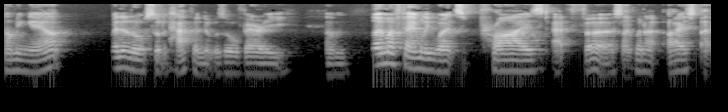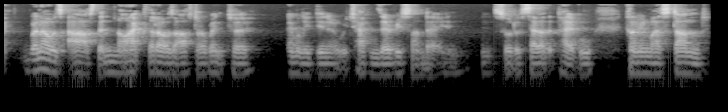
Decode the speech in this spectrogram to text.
coming out when it all sort of happened. It was all very. Um, though my family weren't surprised at first, like when I, I like, when I was asked the night that I was asked, I went to family dinner, which happens every Sunday, and, and sort of sat at the table, kind of in my stunned,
